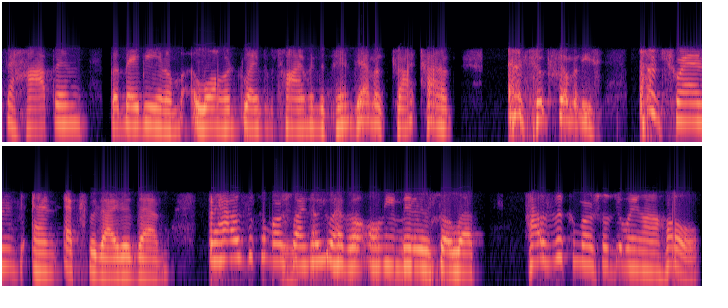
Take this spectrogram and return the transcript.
to happen, but maybe in a, longer length of time. And the pandemic kind kind of took some of these trends and expedited them. But how's the commercial? I know you have only a minute or so left. How's the commercial doing on a whole?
